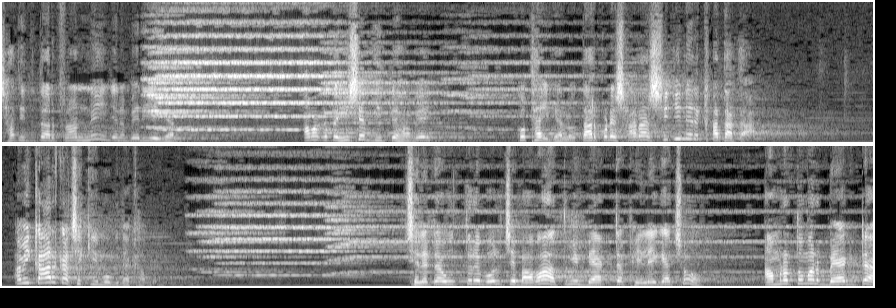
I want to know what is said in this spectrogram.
ছাতিতে তার প্রাণ নেই, যেন বেরিয়ে গেল। আমাকে তো হিসেব দিতে হবে, কোথায় গেল? তারপরে সারা সিজনের খাতাটা আমি কার কাছে কি মুখ দেখাবো? ছেলেটা উত্তরে বলছে, বাবা, তুমি ব্যাগটা ফেলে গেছো। আমরা তোমার ব্যাগটা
